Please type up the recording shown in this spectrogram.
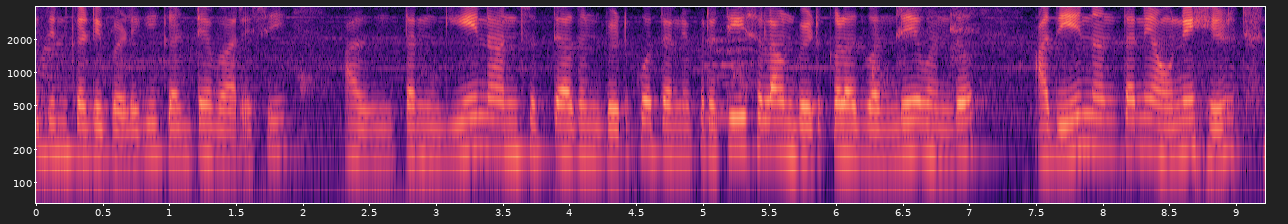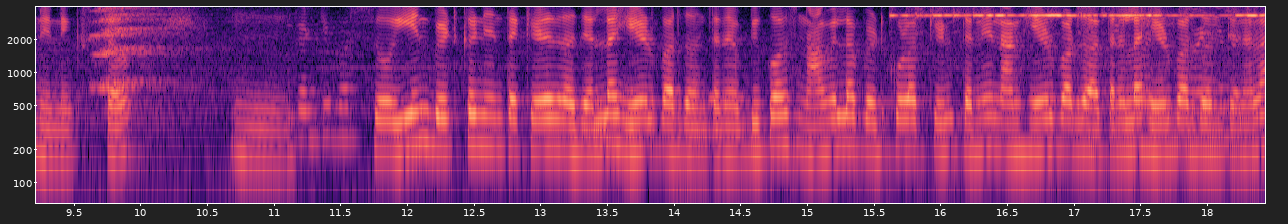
ಉದ್ದಿನ ಕಡ್ಡಿ ಬೆಳಗ್ಗೆ ಗಂಟೆ ಬಾರಿಸಿ ಅದು ತನಗೇನು ಅನಿಸುತ್ತೆ ಅದನ್ನು ಬೇಡ್ಕೋತಾನೆ. ಪ್ರತಿ ಸಲ ಅವ್ನು ಬೇಡ್ಕೊಳ್ಳೋದು ಒಂದೇ ಒಂದು. ಅದೇನಂತಾನೆ ಅವನೇ ಹೇಳ್ತಾನೆ ನೆಕ್ಸ್ಟ್ ಸೊ ಏನು ಬೇಡ್ಕಣಿ ಅಂತ ಕೇಳಿದ್ರೆ ಅದೆಲ್ಲ ಹೇಳಬಾರ್ದು ಅಂತಾನೆ. ಬಿಕಾಸ್ ನಾವೆಲ್ಲ ಬೇಡ್ಕೊಳ್ಳೋಕೆ ಕೇಳ್ತಾನೆ ನಾನು ಹೇಳಬಾರ್ದು, ಆ ಥರ ಎಲ್ಲ ಹೇಳಬಾರ್ದು ಅಂತೀನಲ್ಲ?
